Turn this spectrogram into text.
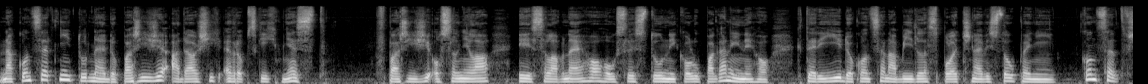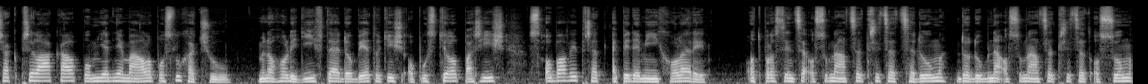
na koncertní turné do Paříže a dalších evropských měst. V Paříži oslnila i slavného houslistu Nikolu Paganiniho, který jí dokonce nabídl společné vystoupení. Koncert však přilákal poměrně málo posluchačů. Mnoho lidí v té době totiž opustilo Paříž z obavy před epidemí cholery. Od prosince 1837 do dubna 1838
